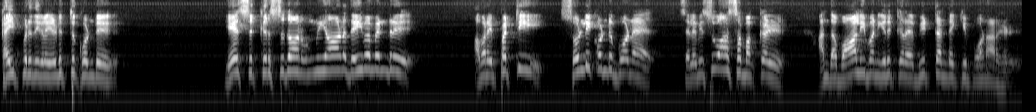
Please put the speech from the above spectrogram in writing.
கைப்பிரதிகளை எடுத்துக்கொண்டு இயேசு கிறிஸ்துதான் உண்மையான தெய்வம் என்று அவரை பற்றி சொல்லி கொண்டு போன சில விசுவாச மக்கள் அந்த வாலிபன் இருக்கிற வீட்டண்டைக்கு போனார்கள்.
